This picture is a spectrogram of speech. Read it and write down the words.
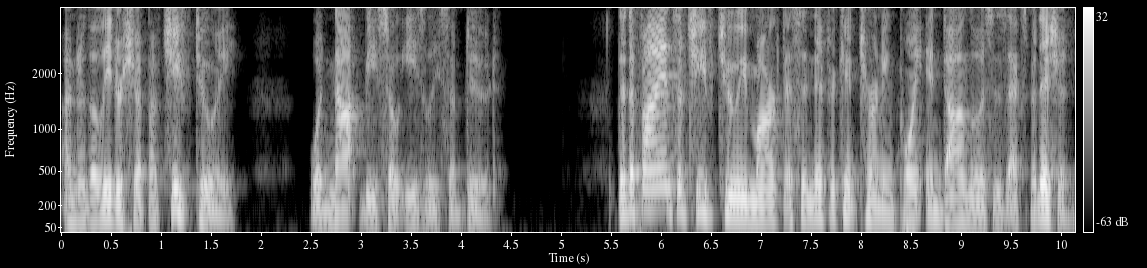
under the leadership of Chief Tuy, would not be so easily subdued. The defiance of Chief Tuy marked a significant turning point in Don Luis's expedition.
